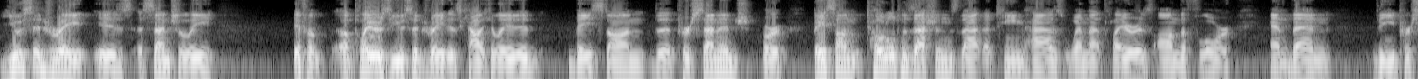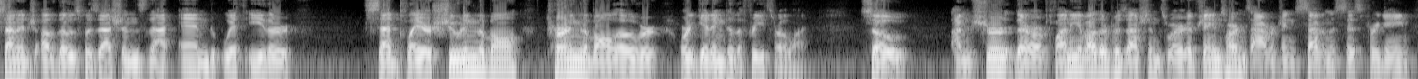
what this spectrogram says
usage rate is essentially if a, a player's usage rate is calculated based on the percentage or based on total possessions that a team has when that player is on the floor, and then the percentage of those possessions that end with either said player shooting the ball, turning the ball over, or getting to the free throw line. So I'm sure there are plenty of other possessions where if James Harden's averaging seven assists per game,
